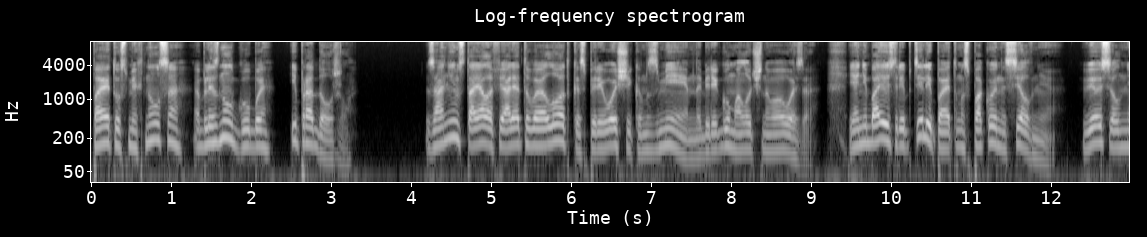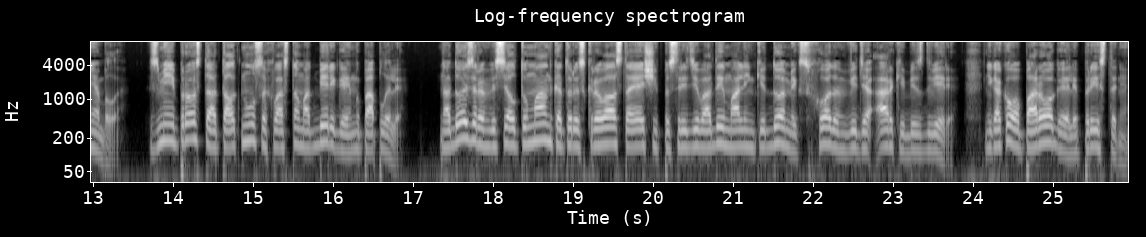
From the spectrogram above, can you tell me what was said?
Поэт усмехнулся, облизнул губы и продолжил. За ним стояла фиолетовая лодка с перевозчиком-змеем на берегу молочного озера. Я не боюсь рептилий, поэтому спокойно сел в нее. Весел не было. Змей просто оттолкнулся хвостом от берега, и мы поплыли. Над озером висел туман, который скрывал стоящий посреди воды маленький домик с входом в виде арки без двери. Никакого порога или пристани.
